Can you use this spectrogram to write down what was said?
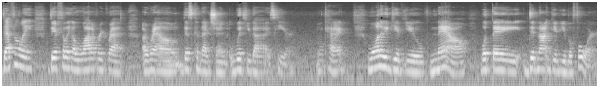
definitely they're feeling a lot of regret around this connection with you guys here. Okay? Wanting to give you now what they did not give you before.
